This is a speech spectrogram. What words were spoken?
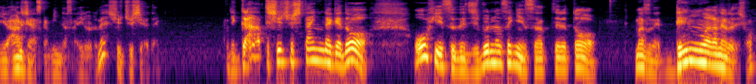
じゃないですか、みんなさん、いろいろね、集中してやりたい。で、ガーって集中したいんだけど、オフィスで自分の席に座ってると、まずね、電話が鳴るでしょ？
